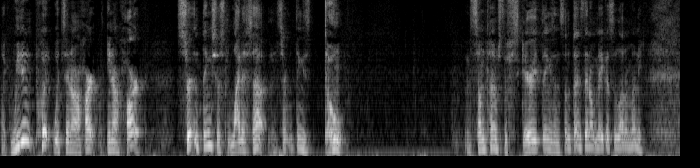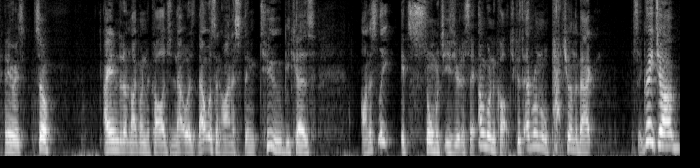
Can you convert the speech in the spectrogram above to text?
Like we didn't put what's in our heart in our heart. Certain things just light us up, and certain things don't. And sometimes they're scary things, and sometimes they don't make us a lot of money. Anyways, so I ended up not going to college, and that was that was an honest thing too because honestly, it's so much easier to say, I'm going to college because everyone will pat you on the back, say, Great job.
